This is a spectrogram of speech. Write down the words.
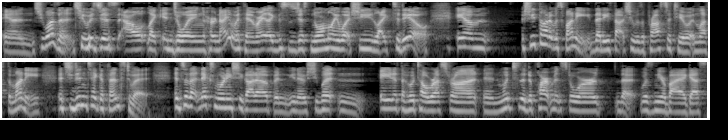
And she wasn't. She was just out like enjoying her night with him right? Like this is just normally what she liked to do. And she thought it was funny that he thought she was a prostitute and left the money. And she didn't take offense to it. And so that next morning she got up and you know she went and ate at the hotel restaurant and went to the department store that was nearby, I guess.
